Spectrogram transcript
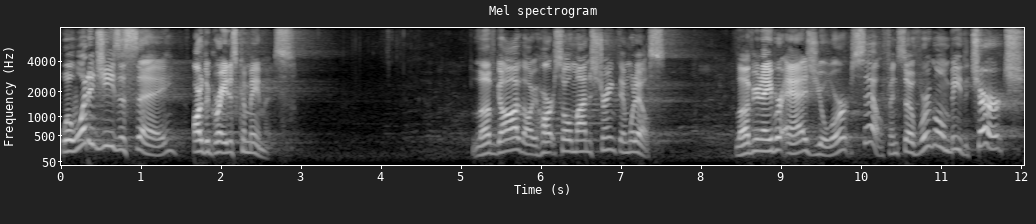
Well, what did Jesus say are the greatest commandments? Love God with all your heart, soul, mind, and strength, and what else? Love your neighbor as yourself. And so, if we're going to be the church,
